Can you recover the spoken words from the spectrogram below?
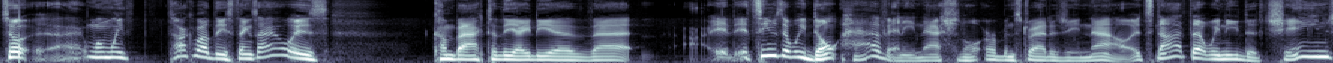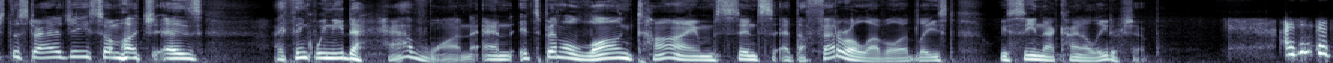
So uh, when we talk about these things, I always come back to the idea that it, it, seems that we don't have any national urban strategy now. It's not that we need to change the strategy so much as I think we need to have one. And it's been a long time since, at the federal level at least, we've seen that kind of leadership. I think that's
